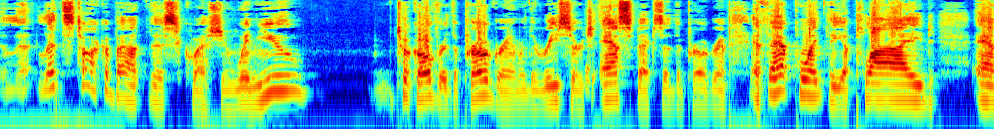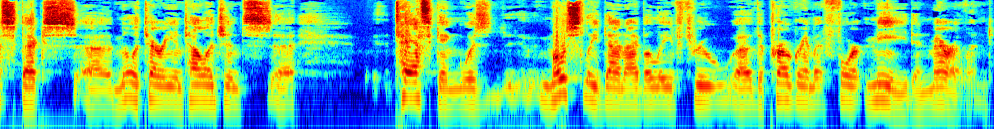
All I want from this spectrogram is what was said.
l- let's talk about this question. When you took over the program or the research aspects of the program, at that point, the applied aspects, uh, military intelligence, uh, tasking was mostly done, I believe, through uh, the program at Fort Meade in Maryland.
